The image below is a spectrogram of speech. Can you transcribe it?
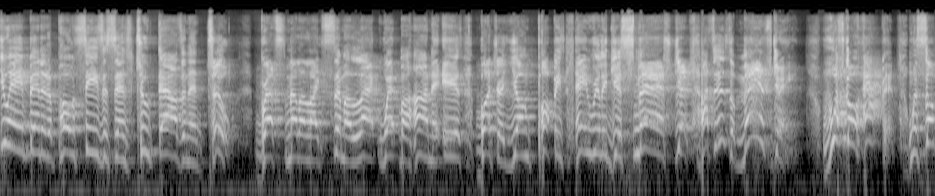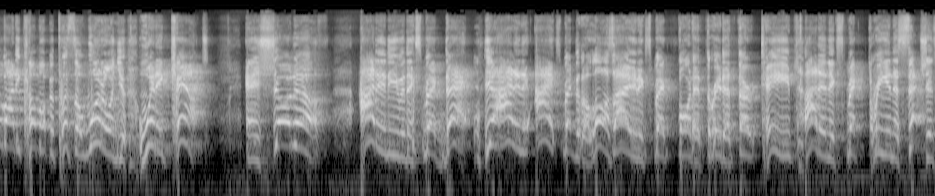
You ain't been in the postseason since 2002. Breath smelling like Similac, wet behind the ears. Bunch of young puppies ain't really get smashed yet. I said, it's a man's game. What's gonna happen when somebody come up and put some wood on you when it counts? And sure enough, I didn't even expect that. Yeah, I didn't. I expected a loss. I didn't expect 43 to 13. I didn't expect three interceptions.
